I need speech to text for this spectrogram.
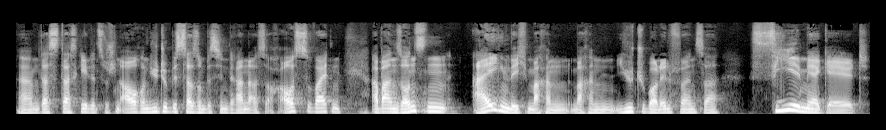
Ähm, das, das geht inzwischen auch und YouTube ist da so ein bisschen dran, das auch auszuweiten. Aber ansonsten, eigentlich machen, machen YouTuber und Influencer viel mehr Geld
